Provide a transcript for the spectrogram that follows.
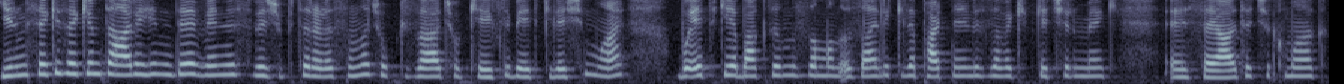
28 Ekim tarihinde Venüs ve Jüpiter arasında çok güzel, çok keyifli bir etkileşim var. Bu etkiye baktığımız zaman özellikle partnerinizle vakit geçirmek, e, seyahate çıkmak,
